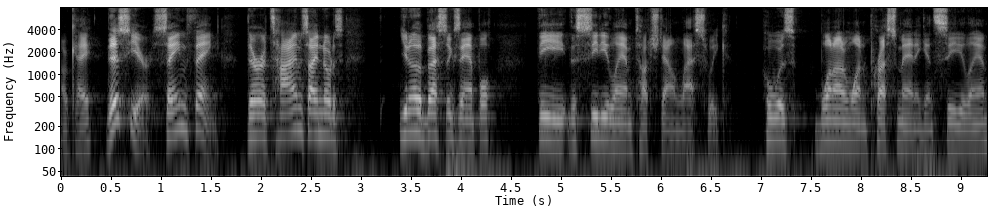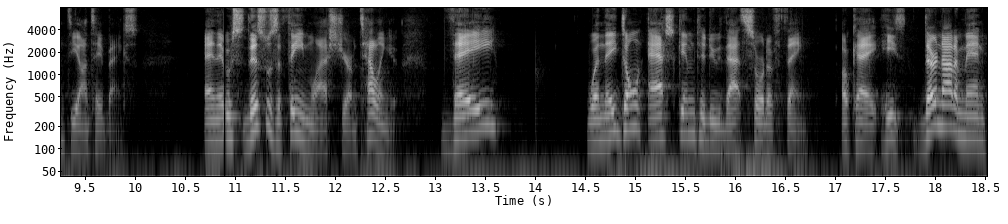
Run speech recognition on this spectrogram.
Okay, this year, same thing. There are times I notice. You know the best example, the the CeeDee Lamb touchdown last week. Who was one on one press man against CeeDee Lamb? Deonte Banks. And it was this was a theme last year. I'm telling you, they when they don't ask him to do that sort of thing. Okay, he's they're not a man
